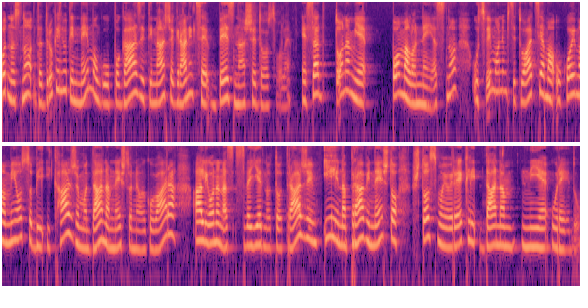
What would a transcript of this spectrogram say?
odnosno da drugi ljudi ne mogu pogaziti naše granice bez naše dozvole. E sad, to nam je pomalo nejasno u svim onim situacijama u kojima mi osobi i kažemo da nam nešto ne odgovara, ali ona nas svejedno to traži ili napravi nešto što smo joj rekli da nam nije u redu.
